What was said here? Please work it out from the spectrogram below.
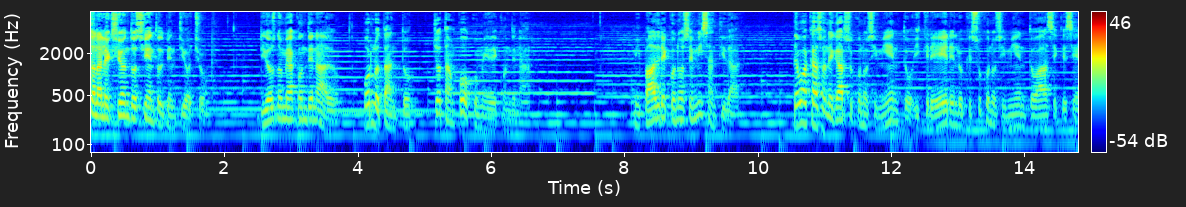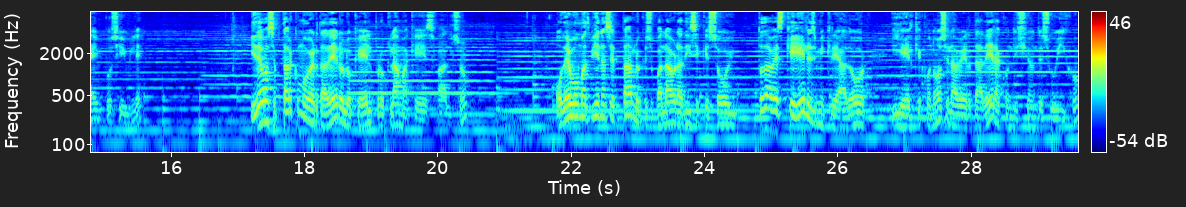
a la lección 228. Dios no me ha condenado, por lo tanto, yo tampoco me he de condenar. Mi Padre conoce mi santidad. ¿Debo acaso negar su conocimiento y creer en lo que su conocimiento hace que sea imposible? ¿Y debo aceptar como verdadero lo que Él proclama que es falso? ¿O debo más bien aceptar lo que su palabra dice que soy, toda vez que Él es mi creador y el que conoce la verdadera condición de su Hijo?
